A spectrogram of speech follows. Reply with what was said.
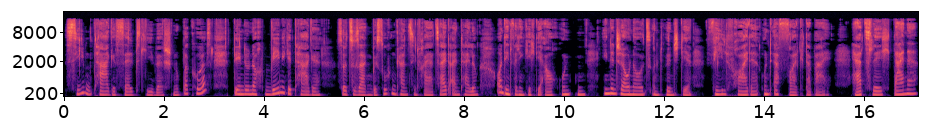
7 Tage Selbstliebe Schnupperkurs, den du noch wenige Tage sozusagen besuchen kannst in freier Zeiteinteilung und den verlinke ich dir auch unten in den Show Notes und wünsche dir viel Freude und Erfolg dabei. Herzlich, deine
